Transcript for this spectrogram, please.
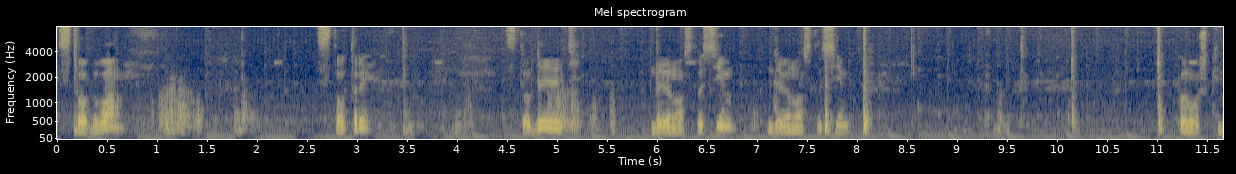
102, 103, 109, 97, 97. Порошки.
